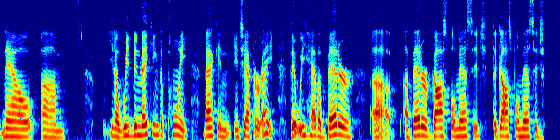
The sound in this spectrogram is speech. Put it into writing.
now, um, you know, we've been making the point back in, in chapter 8 that we have a better uh, a better gospel message. The gospel message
